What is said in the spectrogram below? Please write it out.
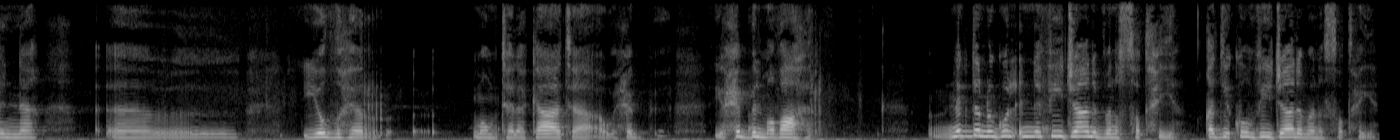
إنه آه، يظهر ممتلكاته أو يحب يحب المظاهر. نقدر نقول ان في جانب من السطحية قد يكون في جانب من السطحية.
